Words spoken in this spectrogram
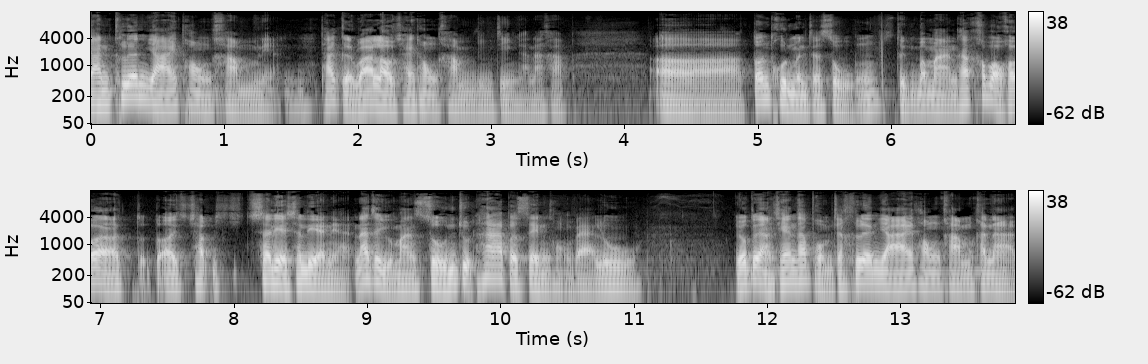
การเคลื่อนย้ายทองคำเนี่ยถ้าเกิดว่าเราใช้ทองคำจริงๆนะครับต้นทุนมันจะสูงถึงประมาณ ถ้าเขาบอกเขาแบบเฉลี่ยเฉลี่ยเนี่ยน่าจะอยู่ประมาณ 0.5%ของ value ยกตัวอย่างเช่น ถ้าผมจะเคลื่อนย้ายทองคำขนาด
